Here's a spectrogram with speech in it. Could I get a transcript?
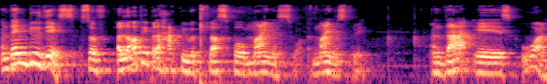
And then do this. So a lot of people are happy with plus 4 minus, one, minus 3. And that is 1.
